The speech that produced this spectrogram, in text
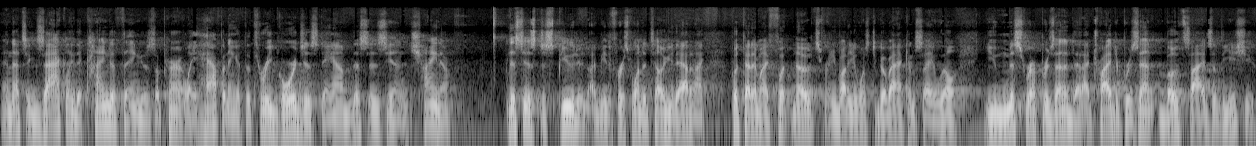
And that's exactly the kind of thing that is apparently happening at the Three Gorges Dam. This is in China. This is disputed. I'd be the first one to tell you that, and I put that in my footnotes for anybody who wants to go back and say, well, you misrepresented that. I tried to present both sides of the issue.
